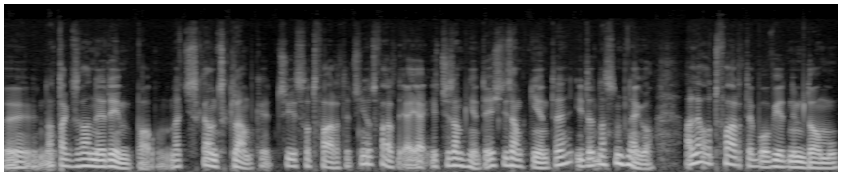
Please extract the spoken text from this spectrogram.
y, na tak zwany rympał, naciskając klamkę, czy jest otwarte, czy nie otwarte, czy zamknięte. Jeśli zamknięte, idę do następnego. Ale otwarte było w jednym domu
